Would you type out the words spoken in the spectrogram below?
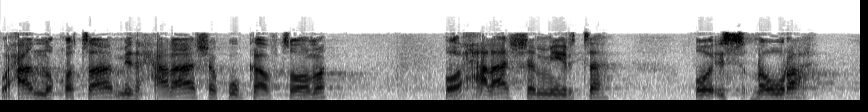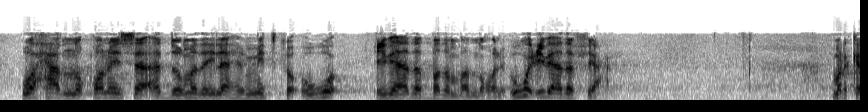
Waxaad noqotaa mid xalaasha ku kaaftooma oo xalaasha miirta oo isdhowra waxaad noqonaysaa addoommada ilaahay midka ugu cibaado badan baad noqonay ugu cibaado fiican. Marka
